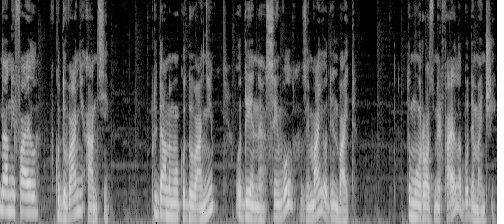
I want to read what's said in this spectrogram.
даний файл в кодуванні ANSI. При даному кодуванні один символ займає 1 байт, тому розмір файла буде менший.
